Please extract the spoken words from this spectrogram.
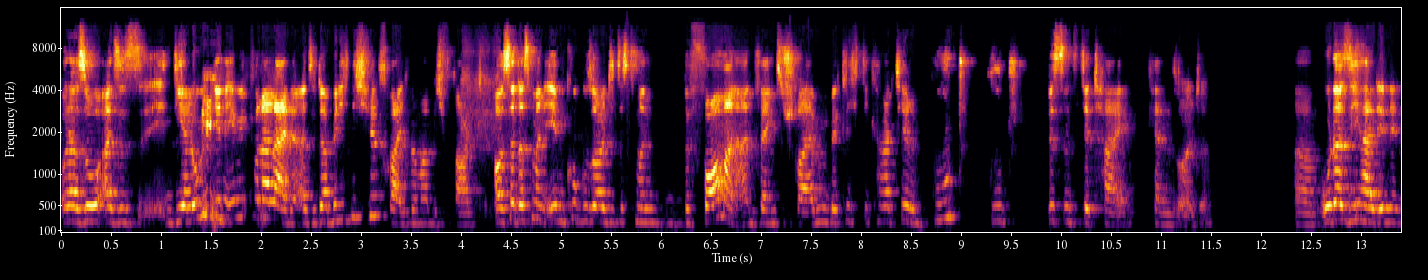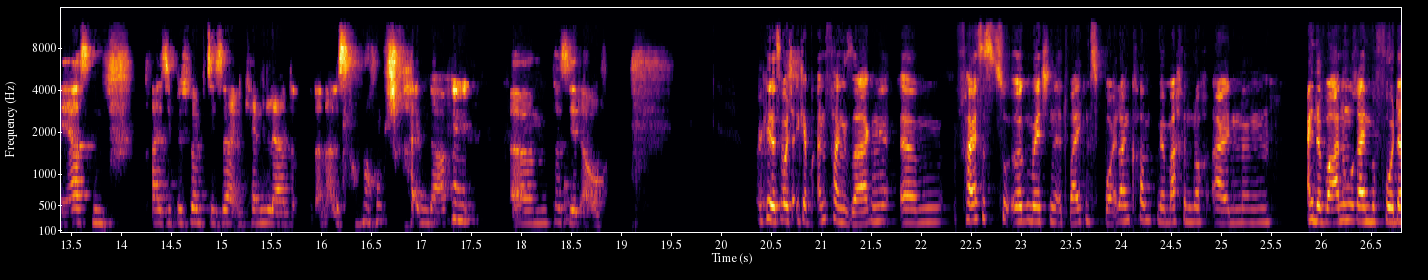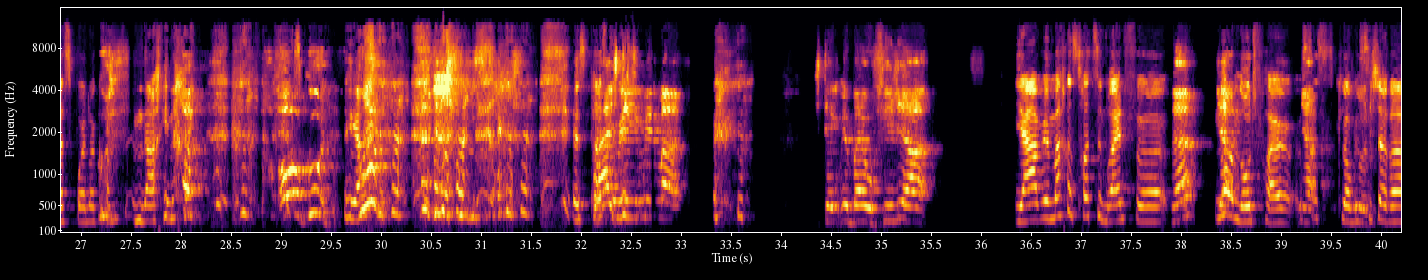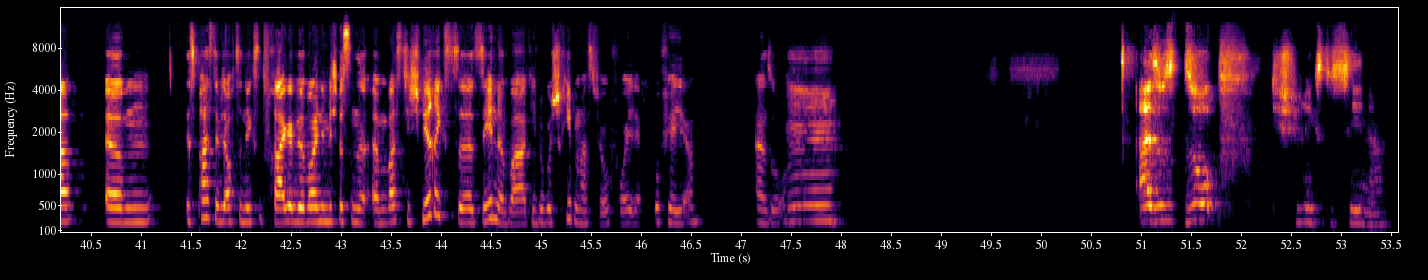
oder so, also Dialoge gehen irgendwie von alleine. Also da bin ich nicht hilfreich, wenn man mich fragt. Außer dass man eben gucken sollte, dass man, bevor man anfängt zu schreiben, wirklich die Charaktere gut, gut bis ins Detail kennen sollte. Ähm, oder sie halt in den ersten 30 bis 50 Seiten kennenlernt und dann alles nochmal umschreiben darf. ähm, passiert auch. Okay, das wollte ich eigentlich am Anfang sagen. Ähm, falls es zu irgendwelchen etwaigen Spoilern kommt, wir machen noch einen, eine Warnung rein, bevor der Spoiler kommt im Nachhinein. oh, gut. ja. es passt ja, ich denke mir immer, ich denke mir bei Ophelia. Ja, wir machen es trotzdem rein für ne? ja. im Notfall. Es ja, ist, glaube ich, gut. sicherer. Ähm, es passt nämlich auch zur nächsten Frage. Wir wollen nämlich wissen, ähm, was die schwierigste Szene war, die du geschrieben hast für Ophelia. Also. Mm. Also so die schwierigste Szene.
